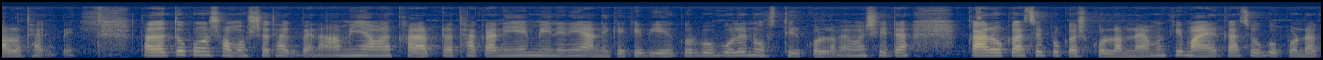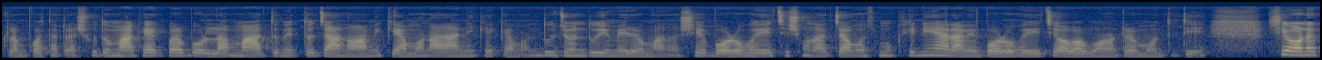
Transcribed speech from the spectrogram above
ভালো থাকবে। তাদের তো কোনো সমস্যা থাকবে না। আমি আমার খারাপটা থাকা নিয়ে মেনে নিয়ে আনিকাকে বিয়ে করব বলে নস্থির করলাম। এবং সেটা কারও কাছে প্রকাশ করলাম না। এমনকি মায়ের কাছেও গোপন রাখলাম কথাটা। শুধু মাকে একবার বললাম, মা, তুমি তো জানো আমি কেমন আর আনিকে কেমন। দুজন দুই মেয়েরও মানুষ। সে বড় হয়েছে সোনার চামচ মুখে নিয়ে আর আমি বড় হয়েছি অভাবনাটার মধ্যে দিয়ে। সে অনেক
